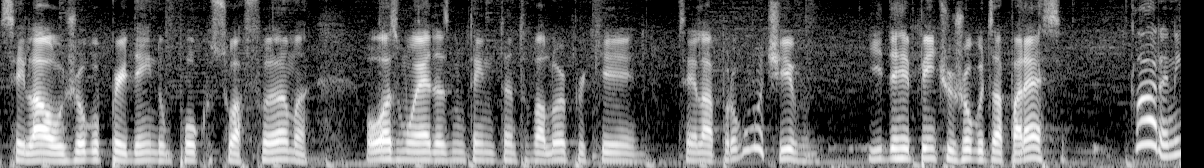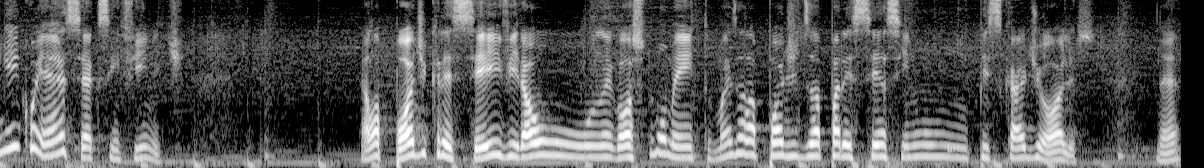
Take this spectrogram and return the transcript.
sei lá, o jogo perdendo um pouco sua fama, ou as moedas não tendo tanto valor porque, sei lá, por algum motivo, e de repente o jogo desaparece? Claro, ninguém conhece X Infinity ela pode crescer e virar o negócio do momento, mas ela pode desaparecer assim num piscar de olhos, né?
